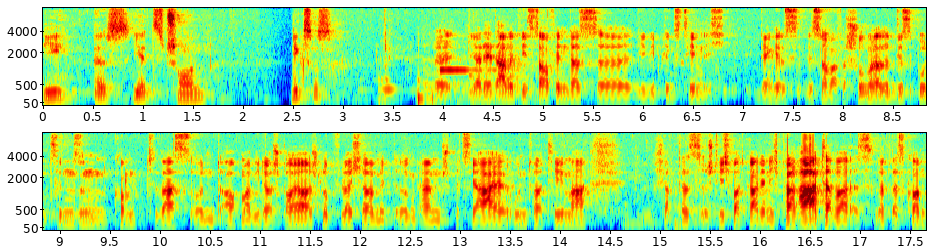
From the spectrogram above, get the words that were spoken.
die es jetzt schon Nixus? Äh, ja, der David wies darauf hin, dass äh, die Lieblingsthemen, ich denke, es ist nochmal verschoben, also Dispozinsen kommt was und auch mal wieder Steuerschlupflöcher mit irgendeinem Spezialunterthema. Ich habe das Stichwort gerade nicht parat, aber es wird was kommen.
